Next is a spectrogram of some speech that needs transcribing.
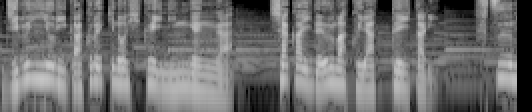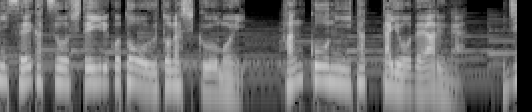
自分より学歴の低い人間が社会でうまくやっていたり普通に生活をしていることを疎ましく思い犯行に至ったようであるが自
